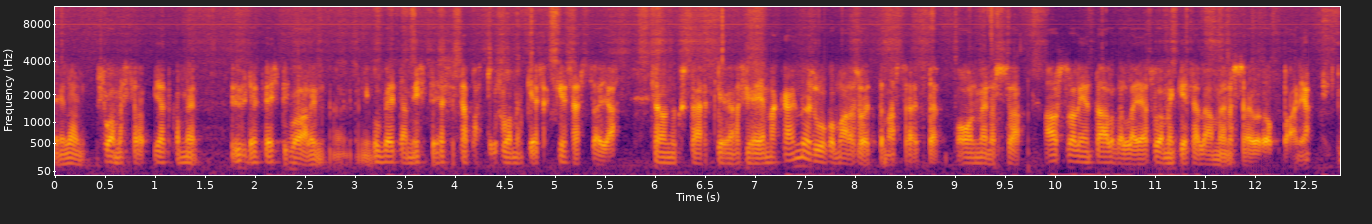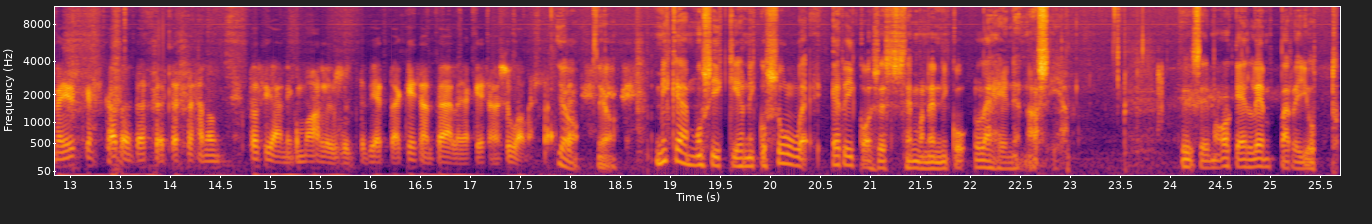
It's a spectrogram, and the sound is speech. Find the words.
meillä on Suomessa, jatkamme yhden festivaalin niin kuin vetämistä ja se tapahtuu Suomen kesä, kesässä ja se on yksi tärkeä asia. Ja mä käyn myös ulkomailla soittamassa, että olen menossa Australian talvella ja Suomen kesällä on menossa Eurooppaan. Ja mä just katson tässä, että tässähän on tosiaan niin kuin mahdollisuus, että viettää kesän täällä ja kesän Suomessa. Joo, joo. Mikä musiikki on niin kuin sulle erikoisesti semmoinen niin läheinen asia? Se on oikein lemppari juttu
